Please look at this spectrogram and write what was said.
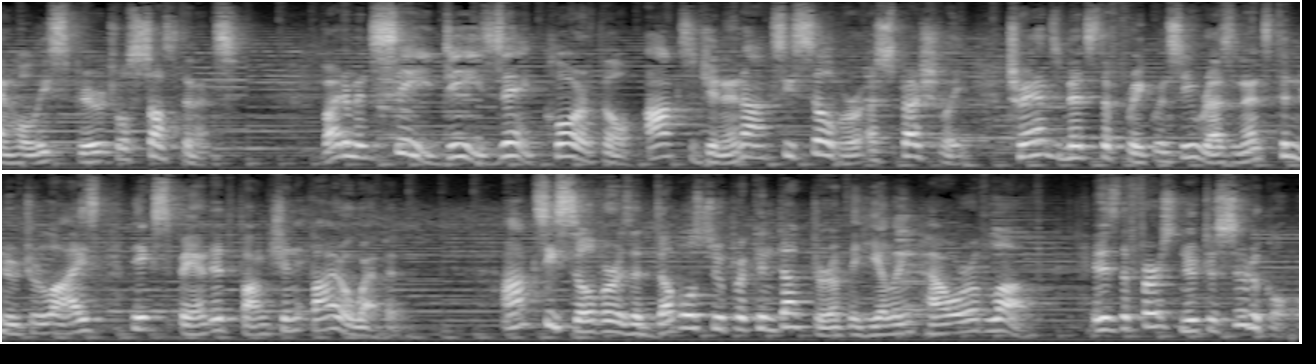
and holy spiritual sustenance. Vitamin C, D, zinc, chlorophyll, oxygen, and oxysilver especially transmits the frequency resonance to neutralize the expanded function bioweapon. Oxysilver is a double superconductor of the healing power of love. It is the first nutraceutical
